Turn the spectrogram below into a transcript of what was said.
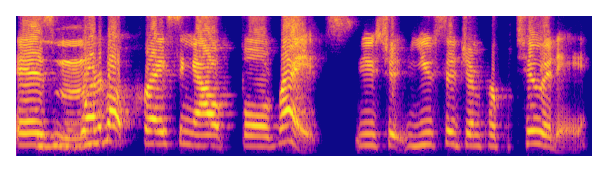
Is Mhm. what about pricing out full rights, usage, usage and perpetuity?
